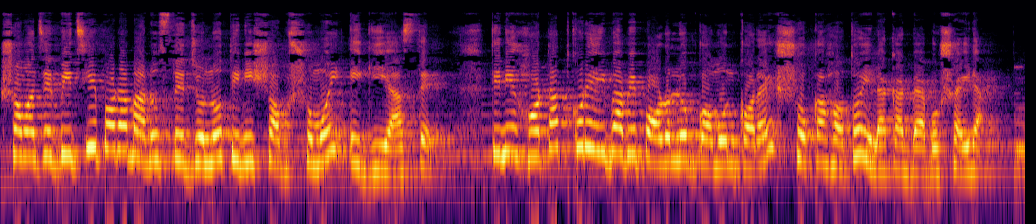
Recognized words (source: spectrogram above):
সমাজের পিছিয়ে পড়া মানুষদের জন্য তিনি সব সময় এগিয়ে আসতেন। তিনি হঠাৎ করে এইভাবে পরলোক গমন করায় শোকাহত এলাকার ব্যবসায়ীরা।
